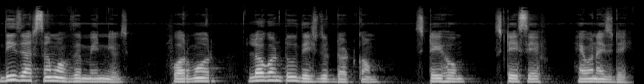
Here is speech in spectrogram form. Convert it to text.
These are some of the main news. For more, log on to deshdoot.com. Stay home, stay safe, have a nice day.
